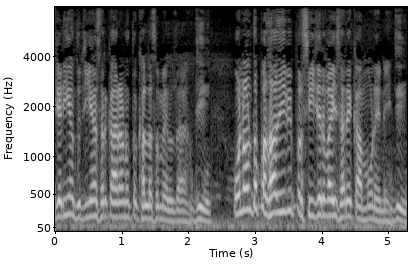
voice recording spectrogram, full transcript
ਜਿਹੜੀਆਂ ਦੂਜੀਆਂ ਸਰਕਾਰਾਂ ਨੂੰ ਤਖੱਲਸ ਮਿਲਦਾ। ਹੈ। ਜੀ। ਉਹਨਾਂ ਨੂੰ ਤਾਂ ਪਤਾ ਸੀ ਵੀ ਪ੍ਰੋਸੀਜਰ ਵਾਈ ਸਾਰੇ ਕੰਮ ਹੋਣੇ ਨੇ। ਜੀ।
